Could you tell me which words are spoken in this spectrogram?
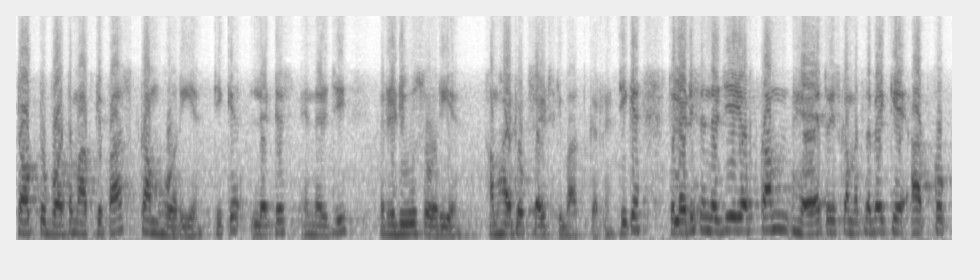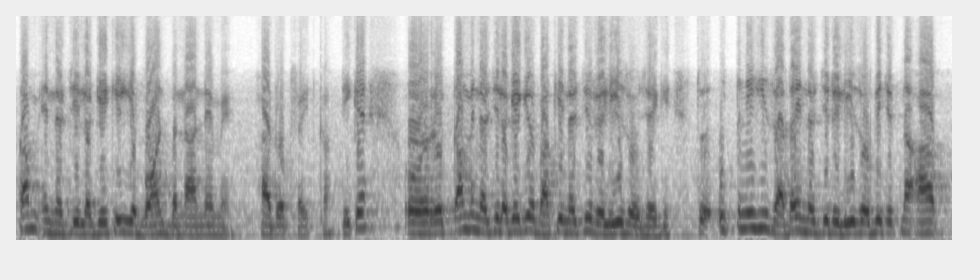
top to bottom आपके पास कम हो रही है, ठीक है? लेटेस्ट एनर्जी रिड्यूस हो रही है। हम हाइड्रोक्साइड्स की बात कर रहे हैं, ठीक है? तो लेटेस्ट एनर्जी जब कम है तो इसका मतलब है कि आपको कम एनर्जी लगेगी ये बॉन्ड बनाने में। हाइड्रोक्साइड का, ठीक है? और कम एनर्जी लगेगी और बाकी एनर्जी रिलीज़ हो जाएगी। तो उतनी ही ज़्यादा एनर्जी रिलीज़ होगी जितना आप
